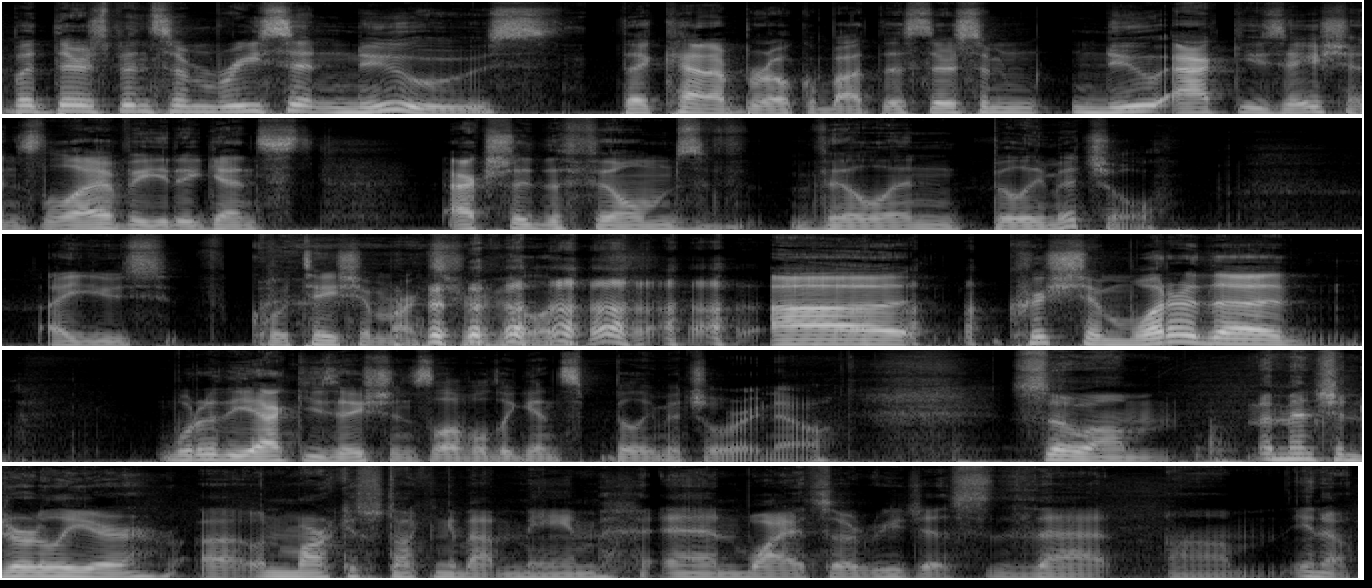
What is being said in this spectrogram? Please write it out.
but there's been some recent news that kind of broke about this. There's some new accusations levied against actually the film's villain, Billy Mitchell. I use quotation marks for villain. Uh, Christian, what are the what are the accusations leveled against Billy Mitchell right now? So, um, I mentioned earlier uh, when Marcus was talking about MAME and why it's so egregious that, um, you know,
